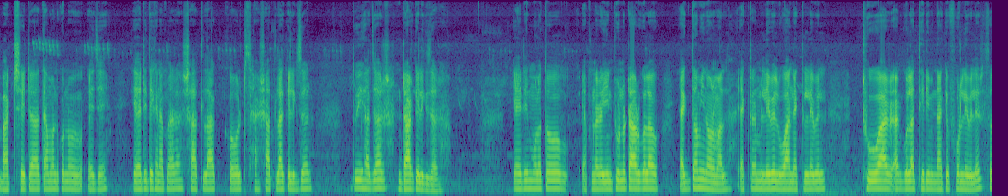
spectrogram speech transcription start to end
বাট সেটা তেমন কোনো এই যে, এই আইডি দেখেন আপনারা, সাত লাখ গোল্ড সাত লাখ এলিক্সার দুই হাজার ডার্ক এলিক্সার আইডির মূলত আপনার ইনফিউনো টাওয়ারগুলোও একদমই নর্মাল একটা লেভেল ওয়ান একটা লেভেল টু আর আরগুলা থ্রি নাকি ফোর লেভেলের তো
